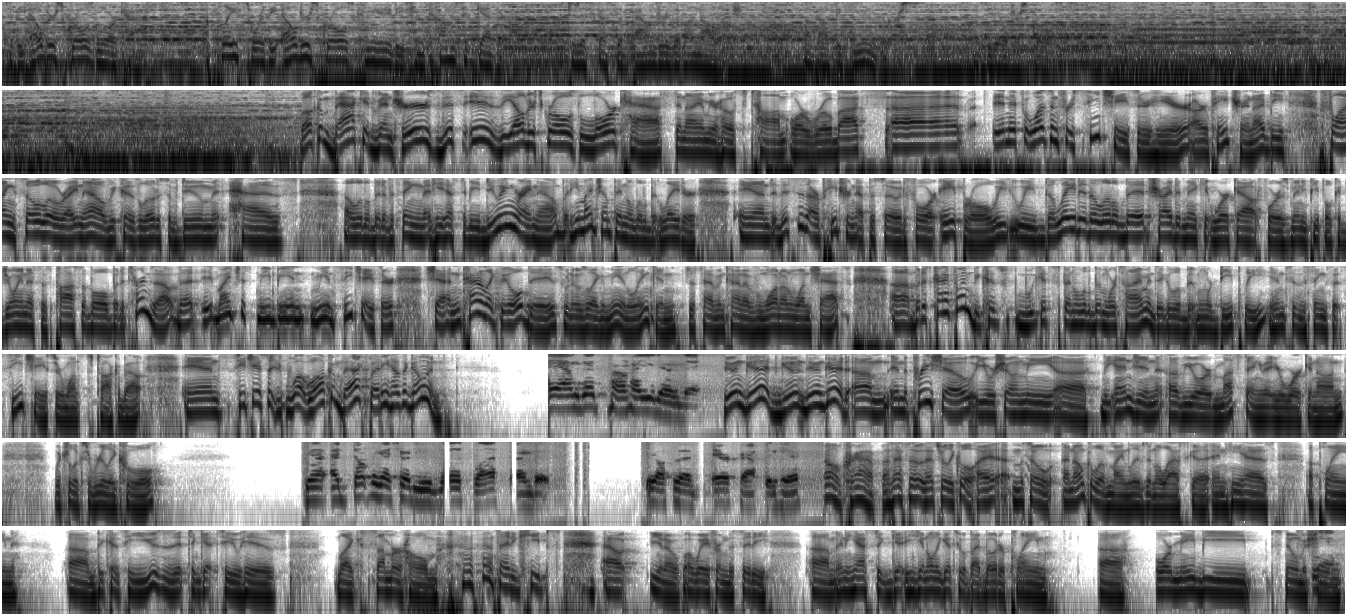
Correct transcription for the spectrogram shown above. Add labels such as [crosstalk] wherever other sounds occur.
to the Elder Scrolls Lorecast, a place where the Elder Scrolls community can come together to discuss the boundaries of our knowledge about the universe of the Elder Scrolls. Welcome back, adventurers. This is the Elder Scrolls Lorecast, and I am your host, Tom or Robots. Uh, and if it wasn't for Seachaser here, our patron, I'd be flying solo right now because Lotus of Doom has a little bit of a thing that he has to be doing right now, but he might jump in a little bit later. And this is our patron episode for April. We we delayed it a little bit, tried to make it work out for as many people could join us as possible, but it turns out that it might just be me and me and Seachaser chatting, kind of like the old days when it was like me and Lincoln just having kind of one-on-one chats. Uh, but it's kind of fun because we get to spend a little bit more time and dig a little bit more deeply into the things that Seachaser wants to talk about. And Seachaser, well, welcome back, buddy. How's it going? Hey, I'm good, Tom. How you doing today? Doing good, good doing good. Um, in the pre-show, you were showing me uh, the engine of your Mustang that you're working on, which looks really cool. Yeah, I don't think I showed you this last time, but we also have aircraft in here. Oh crap! That's that's really cool. I um, so an uncle of mine lives in Alaska, and he has a plane um, because he uses it to get to his like summer home [laughs] that he keeps out, you know, away from the city. Um, and he has to get he can only get to it by boat or plane, uh, or maybe snow machine.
